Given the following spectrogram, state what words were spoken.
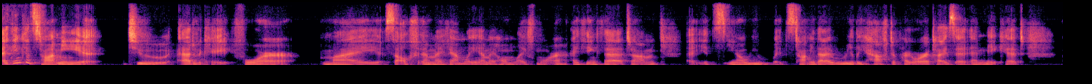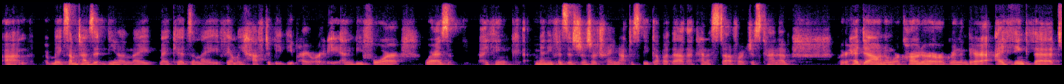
I think it's taught me to advocate for myself and my family and my home life more. I think that um, it's you know it's taught me that I really have to prioritize it and make it um, make sometimes it you know my my kids and my family have to be the priority. And before whereas i think many physicians are trained not to speak up about that that kind of stuff or just kind of put your head down and work harder or grin and bear it i think that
